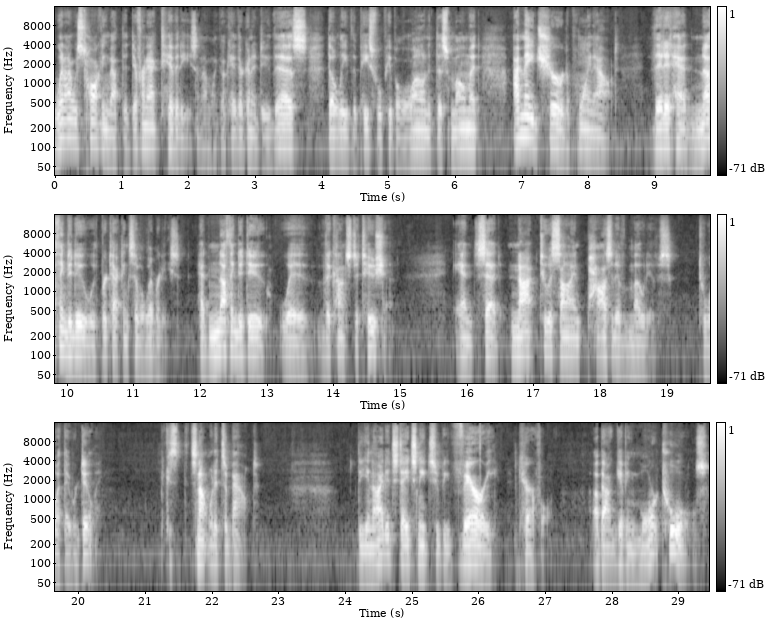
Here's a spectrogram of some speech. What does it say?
when I was talking about the different activities, and I'm like, okay, they're going to do this, they'll leave the peaceful people alone at this moment, I made sure to point out that it had nothing to do with protecting civil liberties, had nothing to do with the Constitution, and said not to assign positive motives to what they were doing, because it's not what it's about. The United States needs to be very careful about giving more tools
